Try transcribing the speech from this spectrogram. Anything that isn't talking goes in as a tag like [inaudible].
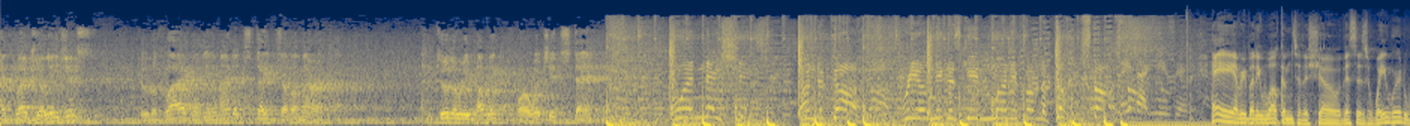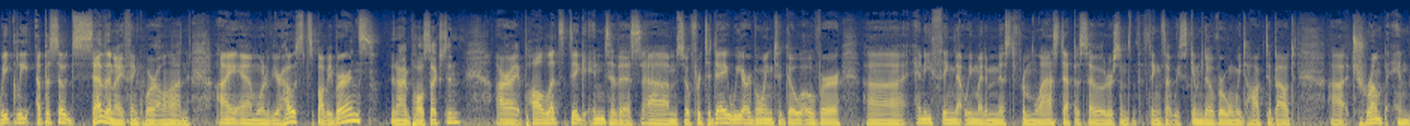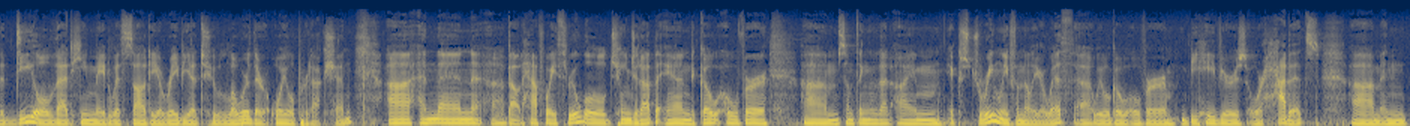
I pledge allegiance to the flag of the United States of America and to the republic for which it stands. One nation, under God. Real niggas getting money from the fucking start. Maybach music. Hey, everybody, welcome to the show. This is Wayward Weekly, episode 7, I think we're on. I am one of your hosts, Bobby Burns. And I'm Paul Sexton. All right, Paul, let's dig into this. Um, so, for today, we are going to go over uh, anything that we might have missed from last episode or some of the things that we skimmed over when we talked about uh, Trump and the deal that he made with Saudi Arabia to lower their oil production. Uh, and then, uh, about halfway through, we'll change it up and go over um, something that I'm extremely familiar with. Uh, we will go over behaviors or habits um, and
